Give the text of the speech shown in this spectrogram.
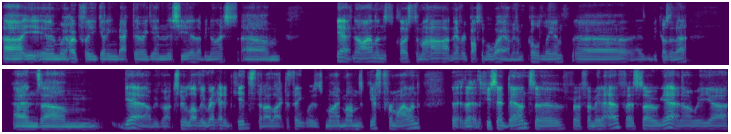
uh, and we're hopefully getting back there again this year. That'd be nice. Um, yeah, no, Ireland's close to my heart in every possible way. I mean, I'm called Liam uh, because of that. And um, yeah, we've got two lovely redheaded kids that I like to think was my mum's gift from Ireland that, that she sent down to for, for me to have. So yeah, no, we uh,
